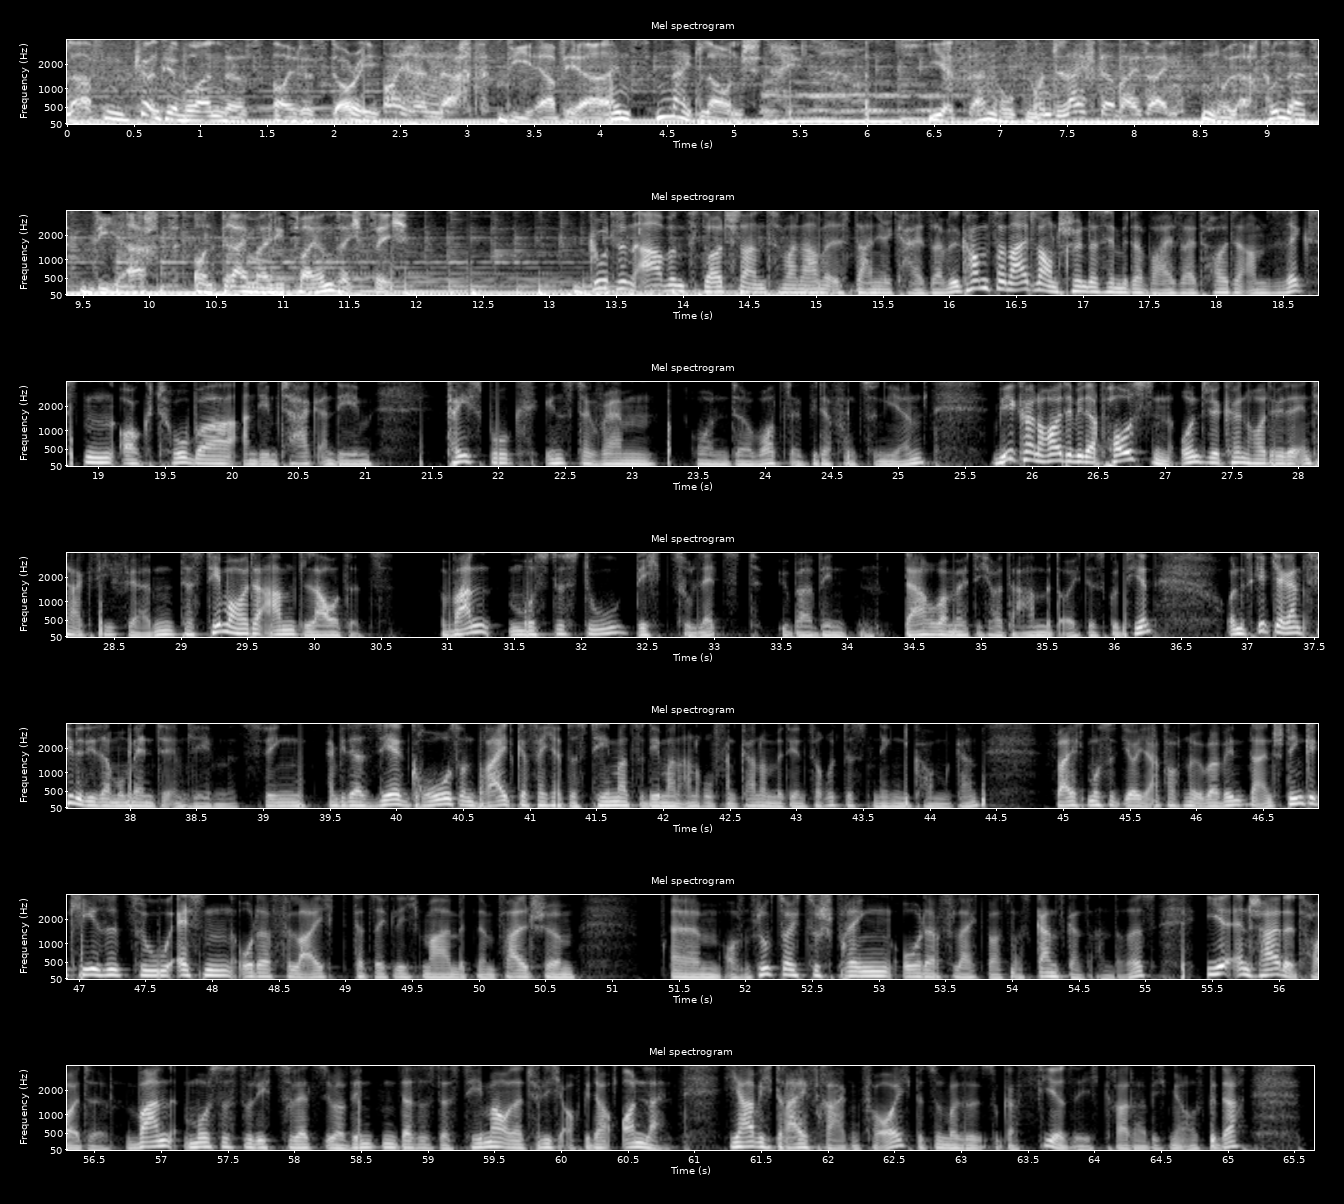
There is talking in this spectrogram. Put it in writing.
Schlafen könnt ihr woanders. Eure Story, eure Nacht. Die RPR 1 Night Lounge. Night Lounge. Jetzt anrufen und live dabei sein. 0800 die 8 und dreimal die 62. Guten Abend, Deutschland. Mein Name ist Daniel Kaiser. Willkommen zur Night Lounge. Schön, dass ihr mit dabei seid. Heute am 6. Oktober, an dem Tag, an dem Facebook, Instagram, und äh, WhatsApp wieder funktionieren. Wir können heute wieder posten und wir können heute wieder interaktiv werden. Das Thema heute Abend lautet, wann musstest du dich zuletzt überwinden? Darüber möchte ich heute Abend mit euch diskutieren. Und es gibt ja ganz viele dieser Momente im Leben. Deswegen ein wieder sehr groß und breit gefächertes Thema, zu dem man anrufen kann und mit den verrücktesten Dingen kommen kann. Vielleicht musstet ihr euch einfach nur überwinden, einen Stinkekäse zu essen oder vielleicht tatsächlich mal mit einem Fallschirm ähm, aus dem Flugzeug zu springen oder vielleicht war es was ganz, ganz anderes. Ihr entscheidet heute, wann musstest du dich zuletzt überwinden? Das ist das Thema und natürlich auch wieder online. Hier habe ich drei Fragen für euch, beziehungsweise sogar vier sehe ich gerade, habe ich mir ausgedacht.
